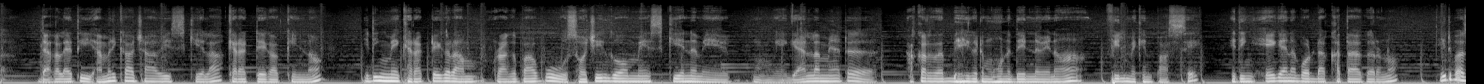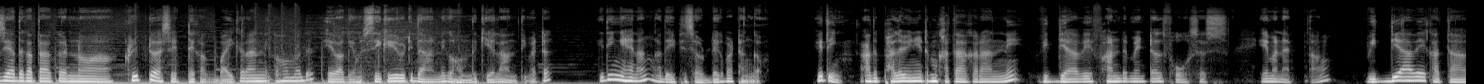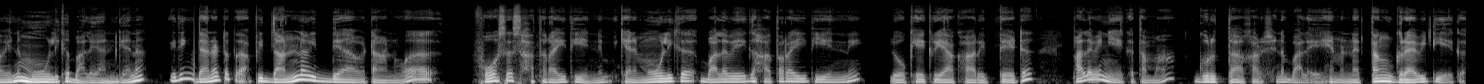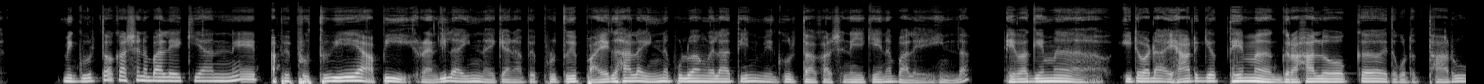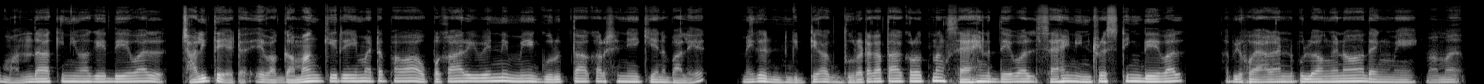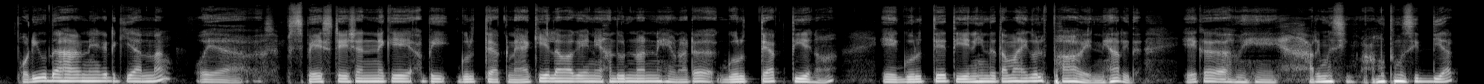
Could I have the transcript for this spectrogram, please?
දකල ඇති ඇමරිකා චාවිස් කියලා කැරක්ට එකක් ඉන්නවා. ඉතින් මේ කැරක්ට එක රම් රඟපාපු සොචිල් ගෝමේස් කියන මේ ගෑන්ලම්මයට අකරදබ්බෙහිකට මුහුණ දෙන්න වෙනවා ෆිල්ම් එකින් පස්සේ. ඉතින් ඒ ගැන පොඩ්ඩක් කතා කරනවා. ඊට පස අද කතා කරනවා ක්‍රිප්ට ඇසෙට් එකක් බයි කරන්න කොහොමද? ඒවගේම සිකයුරටි දාන්න කොහොමද කියලා අන්තිමට. ඉතින් එහෙනම් අද එපිසෝඩ් එක පටන්ගම ඉතින් අද පලවෙනිටම කතා කරන්නේ විද්‍යාවේ ෆන්ඩමෙන්ටල් ෆෝසස් එම නැත්තං විද්‍යාවේ කතාවෙන මූලික බලයන් ගැන. ඉතින් දැනට අපි දන්න විද්‍යාවට අනුව ෆෝසස් හතරයි තියෙන්නේ. ගැන මූලික බලවේග හතරයි තියෙන්නේ ලෝකයේ ක්‍රියාකාරිත්තයට පලවෙනි එක තමා ගුරුත්තාකර්ශණ බලය. හෙම නැත්තං ග්‍රැවිටිය එක. මේ ගුරුත්තාකර්ශණ බලය කියන්නේ අප පෘතුවයේ අපි රැඳිලා ඉන්න ගැන අප පෘතුවේ පයගහලා ඉන්න පුළුවන් වෙලා තින් මේ ගුරුත්තාකර්ශණය කියන බලය හින්ද. ඒවගේම ඊට වඩා එහාට ගයොත්හෙම ග්‍රහලෝක එතකොට තරු මන්දාකිනි වගේ දේවල් චලිතයට ඒවා ගමන් කිරීමට පවා උපකාරී වෙන්නේ මේ ගුරුත්තාකර්ශණය කියන බලය. මේක ගිට්ටියක් දුරට කතාකරොත්නම් සෑහෙන දේවල් සෑහින් ඉන්ට්‍රස්ටිං දේවල් අපිට හොයාගන්න පුළුවන් වෙනවා. දැන් මේ මම පොඩි උදාහරණයකට කියන්නම්. ඔය ස්පේස්ටේෂන් එක අපි ගුරුත්තයක් නෑ කියලා වගේනේ හඳුන්වන්න. හෙවනට ගුරුත්තයක් තියෙනවා. ඒ ගුරුත්තේ තියෙන හිද තමයිගොල් පාවෙන්නේ. හරිද? ඒක මෙහේ හරිම අමුතුම සිද්ධියක්.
